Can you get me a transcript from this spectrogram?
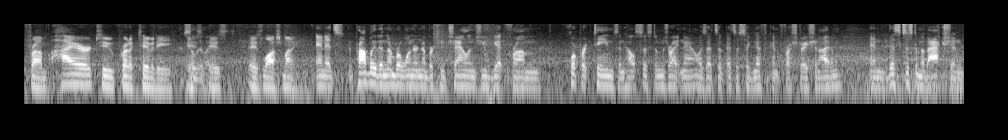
from hire to productivity is, is, is lost money. And it's probably the number one or number two challenge you get from corporate teams and health systems right now is that's a, that's a significant frustration item. And this system of action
